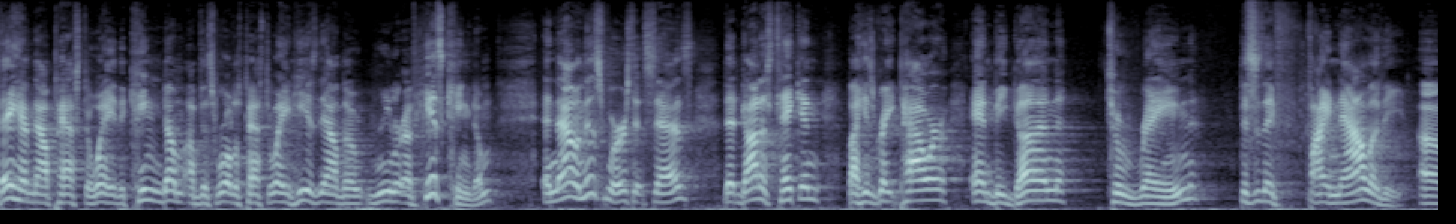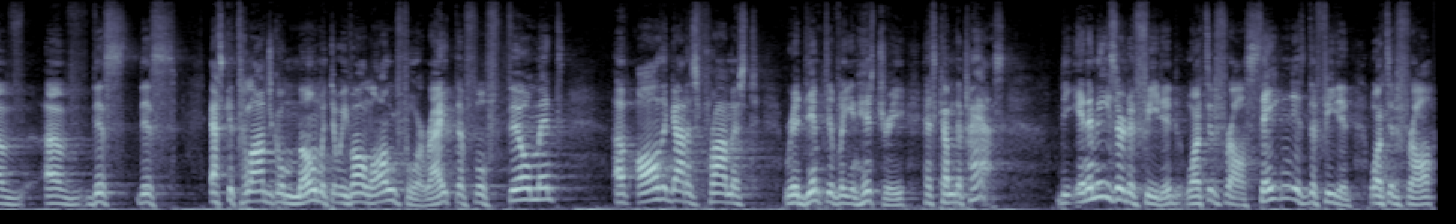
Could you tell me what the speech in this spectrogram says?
They have now passed away. The kingdom of this world has passed away, and he is now the ruler of his kingdom. And now in this verse, it says that God has taken by his great power and begun to reign. This is a finality of, of this, this eschatological moment that we've all longed for, right? The fulfillment of all that God has promised redemptively in history has come to pass. The enemies are defeated once and for all. Satan is defeated once and for all.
